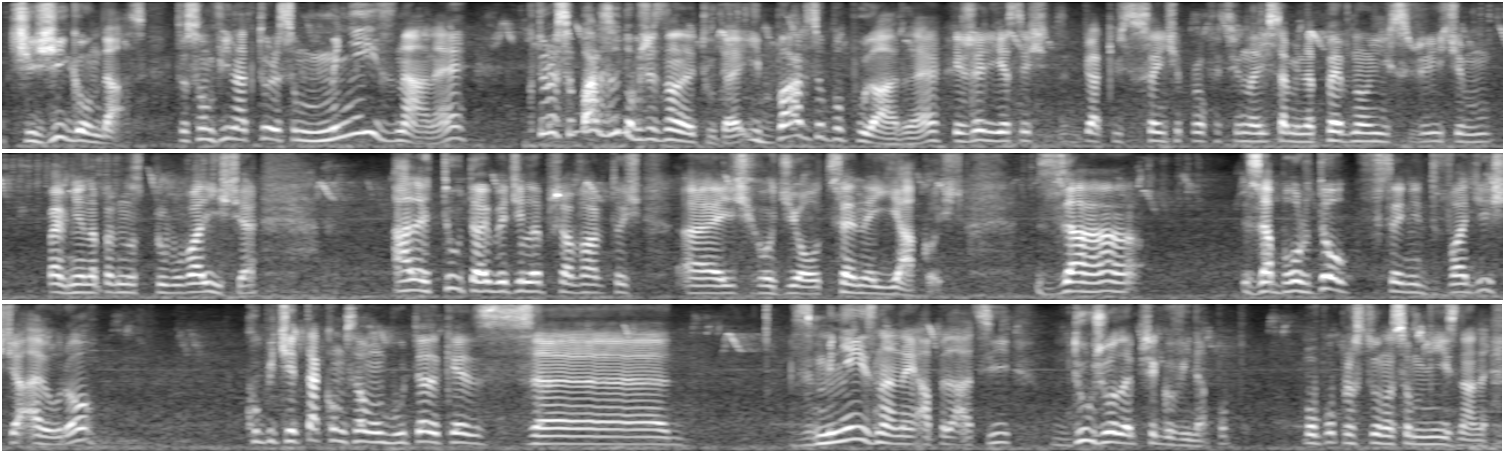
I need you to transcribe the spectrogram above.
czy Gigondas. To są wina, które są mniej znane, które są bardzo dobrze znane tutaj i bardzo popularne. Jeżeli jesteście w jakimś sensie profesjonalistami, na pewno o nich słyszeliście, pewnie na pewno spróbowaliście, ale tutaj będzie lepsza wartość, e, jeśli chodzi o cenę i jakość. Za, za Bordeaux w cenie 20 euro kupicie taką samą butelkę z, z mniej znanej apelacji, dużo lepszego wina, bo, bo po prostu one są mniej znane.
